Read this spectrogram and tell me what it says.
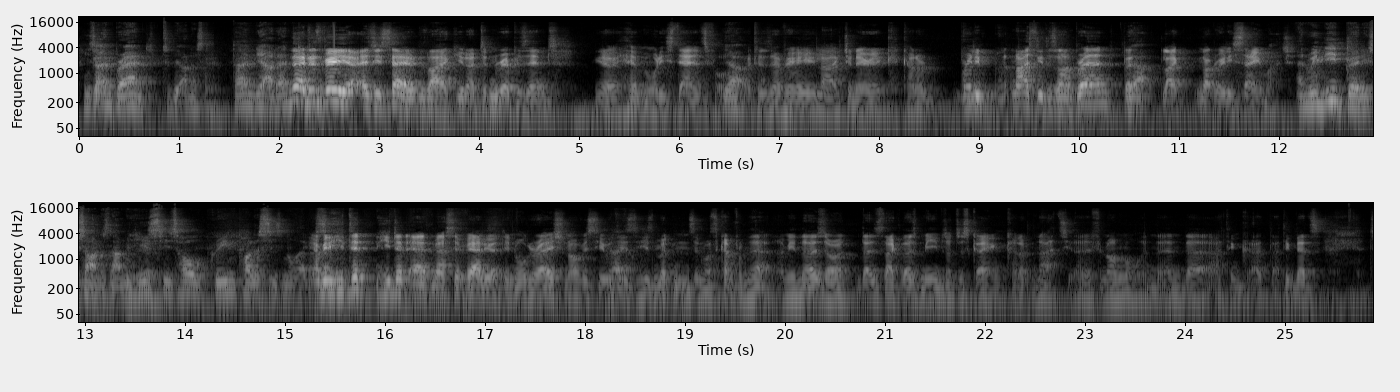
his own brand, to be honest. Don't yeah, don't. No, it is very, as you said like you know, it didn't represent you know him and what he stands for. Yeah. It was a very like generic kind of really nicely designed brand, but Yeah. like not really saying much. And we need Bernie Sanders now. I mean, his his whole green policies and all that. I mean, he did he did add massive value at the inauguration, obviously with Yeah, his, his mittens and what's come from that. I mean, those are those like those memes are just going kind of nuts. You know, they're phenomenal, and and uh, I think I, I think that's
